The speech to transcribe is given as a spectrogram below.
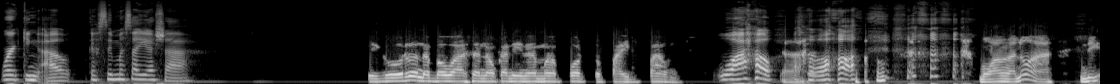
working out kasi masaya siya. Siguro nabawasan ako kanina mga 4 to 5 pounds. Wow! Oh. Mukhang ano ah. Hindi,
